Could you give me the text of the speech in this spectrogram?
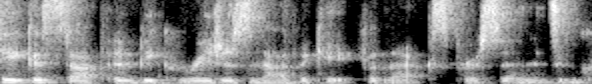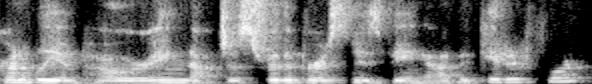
take a step and be courageous and advocate for the next person. It's incredibly empowering, not just for the person who's being advocated for,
